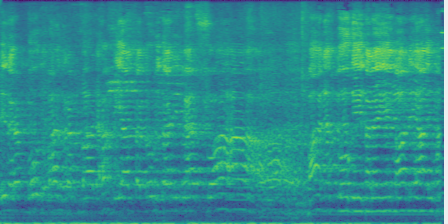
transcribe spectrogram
निधरम बोध भाधरम बारह अभिया तनुर्धरि स्वाहा। बालत्वोगे तनये माने आय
